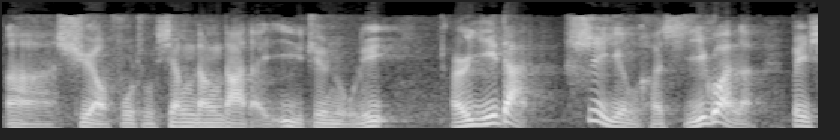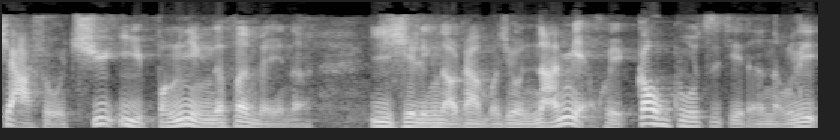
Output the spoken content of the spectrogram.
啊，需要付出相当大的意志努力，而一旦适应和习惯了被下属曲意逢迎的氛围呢？一些领导干部就难免会高估自己的能力，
